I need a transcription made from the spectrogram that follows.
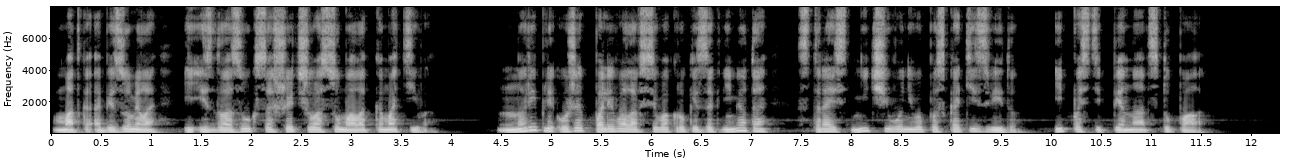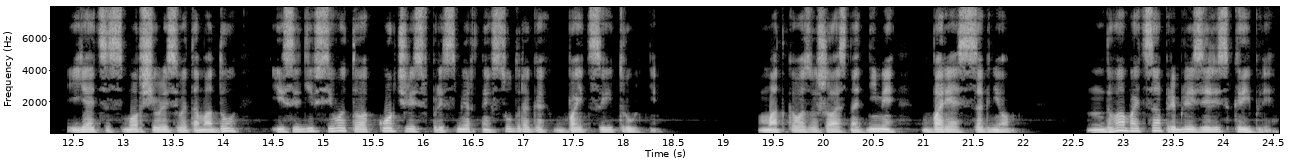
Матка обезумела и издала звук сошедшего с ума локомотива. Но Рипли уже поливала все вокруг из огнемета, стараясь ничего не выпускать из виду, и постепенно отступала. Яйца сморщивались в этом аду, и среди всего этого корчились в предсмертных судорогах бойцы и трутни. Матка возвышалась над ними, борясь с огнем. Два бойца приблизились к Рипли.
